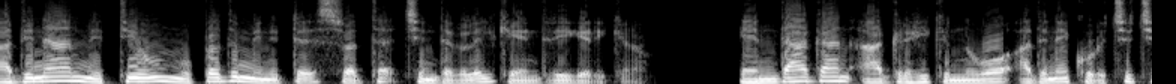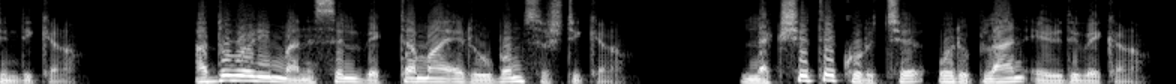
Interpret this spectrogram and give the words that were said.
അതിനാൽ നിത്യവും മുപ്പത് മിനിറ്റ് ശ്രദ്ധ ചിന്തകളിൽ കേന്ദ്രീകരിക്കണം. എന്താകാൻ ആഗ്രഹിക്കുന്നുവോ അതിനെക്കുറിച്ച് ചിന്തിക്കണം. അതുവഴി മനസ്സിൽ വ്യക്തമായ രൂപം സൃഷ്ടിക്കണം. ലക്ഷ്യത്തെക്കുറിച്ച് ഒരു പ്ലാൻ എഴുതിവെക്കണം.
